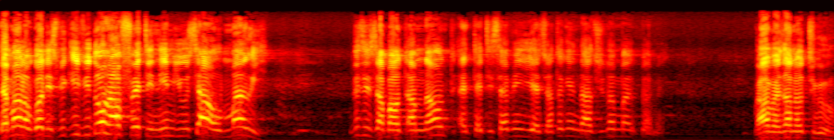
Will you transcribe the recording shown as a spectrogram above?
The man of God is speaking. If you don't have faith in him, you say, I'll marry. This is about, I'm now 37 years. You're talking that you don't marry. Bible, is that not true?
